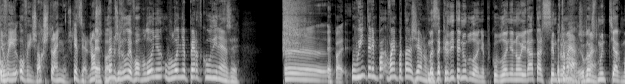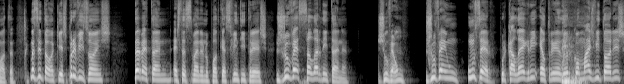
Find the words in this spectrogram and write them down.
Houve, aí- houve jogos estranhos. Quer dizer, nós Epá. damos relevo ao Bolonha, o Bolonha perde com o Udinese. Uh, o Inter empa- vai empatar a Génova. Mas acreditem no Bolonha, porque o Bolonha não irá estar sempre Eu também mal. acho, eu também gosto acho. muito de Tiago Mota. Mas então, aqui as previsões da Betan esta semana no podcast 23. Juve Salernitana. Juve é um. Juve é 1, 1-0, porque Alegre é o treinador com mais vitórias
